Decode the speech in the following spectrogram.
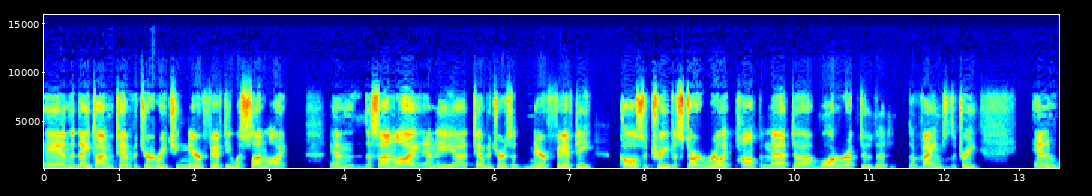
and the daytime temperature reaching near 50 with sunlight. And the sunlight and the uh, temperatures near 50 cause the tree to start really pumping that uh, water up through the, the veins of the tree. And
